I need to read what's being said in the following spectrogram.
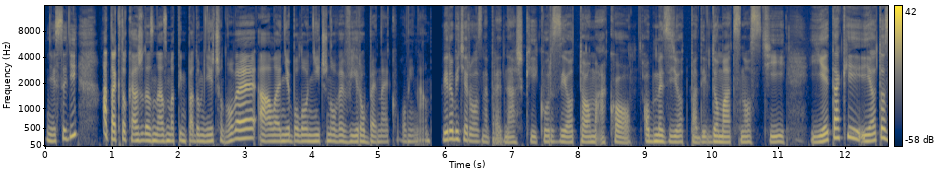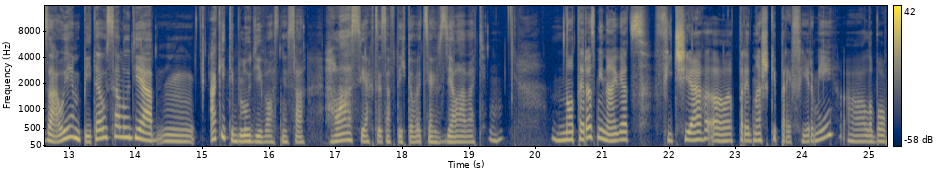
nesedí. A takto každá z nás má tým pádom niečo nové, ale nebolo nič nové vyrobené kvôli nám. Vy robíte rôzne prednášky, kurzy o tom, ako obmedziť odpady v domácnosti. Je taký, je o to záujem? Pýtajú sa ľudia, m, mm, aký typ ľudí vlastne sa hlásia, chce sa v týchto veciach vzdelávať? Mm. No teraz mi najviac fičia e, prednášky pre firmy, e, lebo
